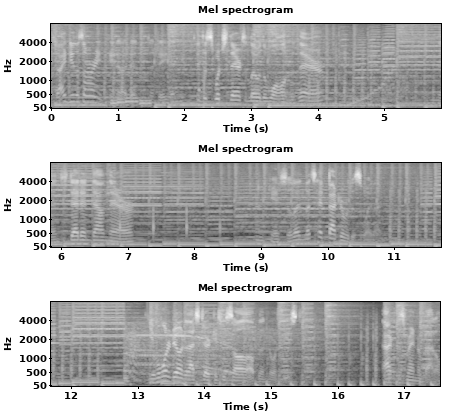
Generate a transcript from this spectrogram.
Did I do this already? Okay, no, I didn't. Okay, yeah. Hit the switch there to lower the wall over there. And then just dead end down there. Okay, so then let's head back over this way then. Yeah, we want to go into that staircase we saw up in the northeast. After this random battle.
